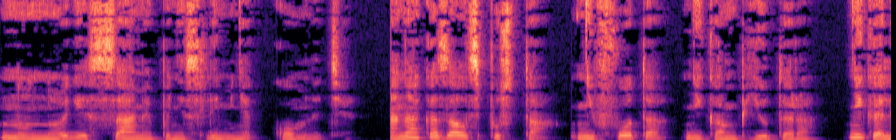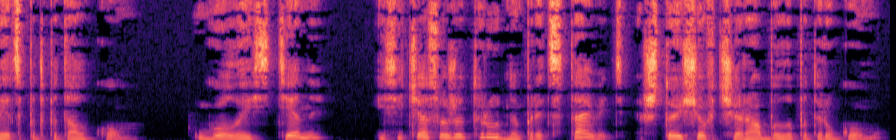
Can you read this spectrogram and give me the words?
но ноги сами понесли меня к комнате. Она оказалась пуста. Ни фото, ни компьютера, ни колец под потолком. Голые стены и сейчас уже трудно представить, что еще вчера было по-другому.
